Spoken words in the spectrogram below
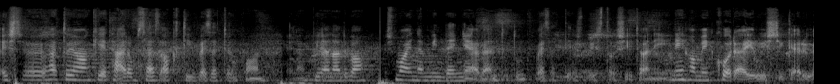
és hát olyan két-háromszáz aktív vezetőnk van jelen pillanatban, és majdnem minden nyelven tudunk vezetést biztosítani. Néha még korai is sikerül.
